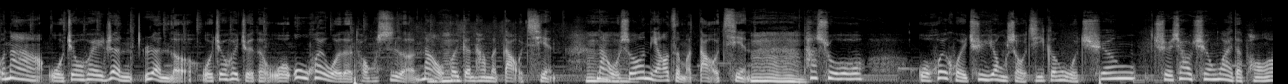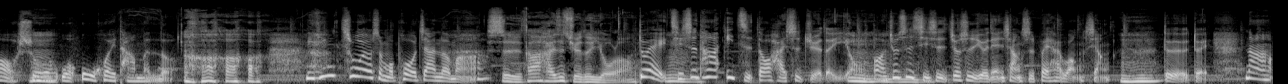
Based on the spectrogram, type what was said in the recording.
那我就会认认了，我就会觉得我误会我的同事了。那我会跟他们道歉。嗯、那我说你要怎么道歉？嗯嗯，他说我会回去用手机跟我圈学校圈外的朋友说，我误会他们了。嗯、你听出有什么破绽了吗？是他还是觉得有了？对，其实他一直都还是觉得有啊、嗯，就是其实就是有点像是被害妄想。嗯，对对对。那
